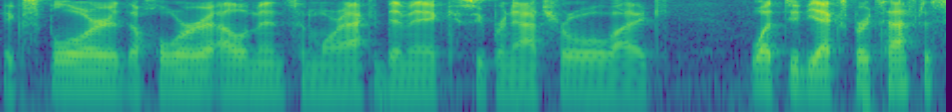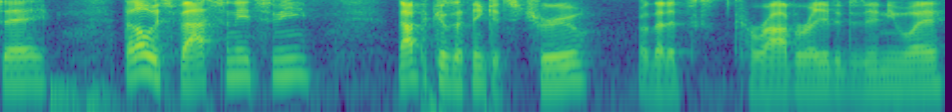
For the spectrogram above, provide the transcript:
explore the horror elements and more academic, supernatural, like what do the experts have to say? That always fascinates me. Not because I think it's true or that it's corroborated in any way.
